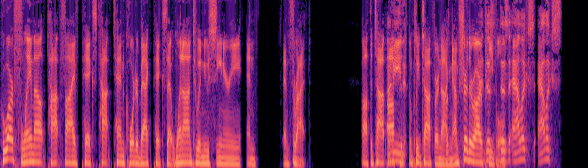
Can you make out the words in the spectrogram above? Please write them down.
who are flame out top five picks, top ten quarterback picks that went on to a new scenery and and thrived off the top, I off mean- the complete top of our noggin. I'm sure there are does, people. Does Alex Alex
